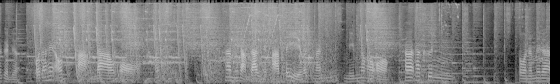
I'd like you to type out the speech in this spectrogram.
ถ้าเกิดเดือดเขาจะให้เอาสามดาวออกถ้ามีสามดาวอยู่ในปาร์ตี้เพราะฉะนั้นนิ้มต้องเอาออก ถ้าถ้าขึ้น ตัวนั้นไม่ได้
